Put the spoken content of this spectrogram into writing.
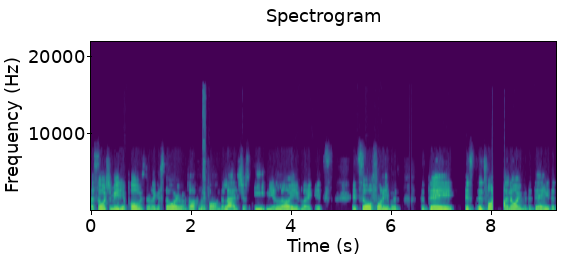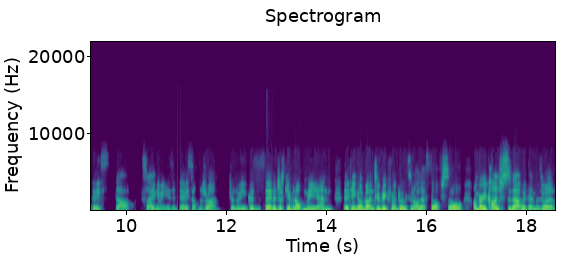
a social media post or like a story where I'm talking on my phone, the lads just eat me alive. Like it's it's so funny. But the day it's it's funny annoying, but the day that they stop slagging me is the day something's wrong. Do you know what I mean? Because instead they're just giving up on me and they think I've gotten too big for my boots and all that stuff. So I'm very conscious of that with them as well.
